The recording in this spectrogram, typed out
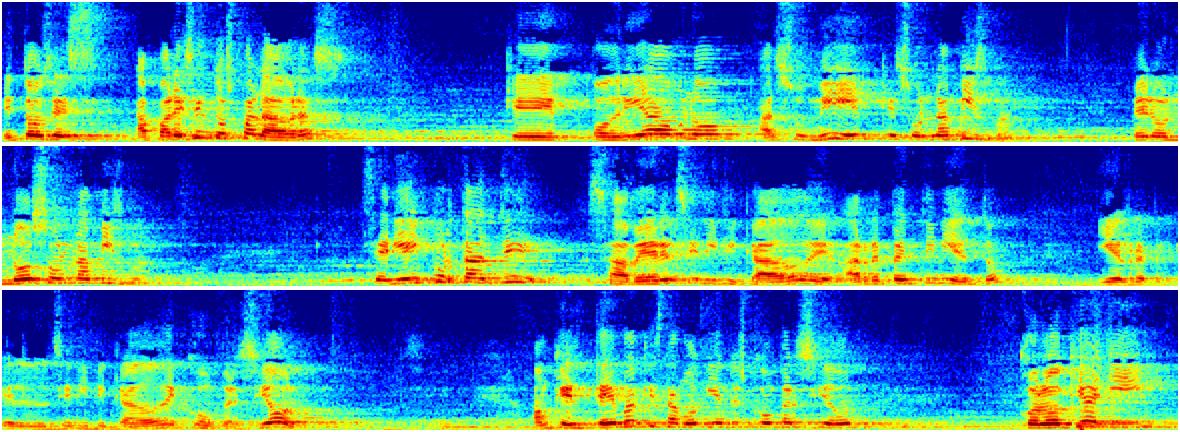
Entonces, aparecen dos palabras que podría uno asumir que son la misma, pero no son la misma. Sería importante saber el significado de arrepentimiento y el, el significado de conversión. Aunque el tema que estamos viendo es conversión, coloque allí,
